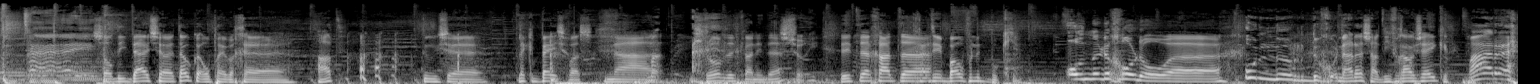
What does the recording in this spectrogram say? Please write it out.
good time. Zal die Duitser het ook op hebben gehad? toen ze lekker bezig was. Nou, Maar- Rob, dit kan niet, hè? Sorry. Dit eh, gaat, eh, Gaat weer boven het boekje. onder de gordel. eh. Onder de go- Nou, dat zat die vrouw zeker. Maar...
